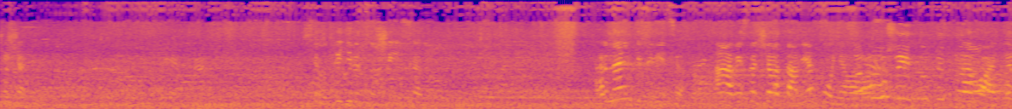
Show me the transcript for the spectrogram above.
Що ще? Все, 2960. Гарненькі, дивіться. А, ви спочатку там, я поняла. А ви вже там. Давайте.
